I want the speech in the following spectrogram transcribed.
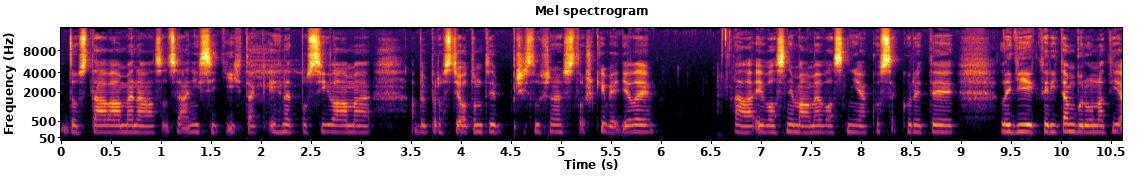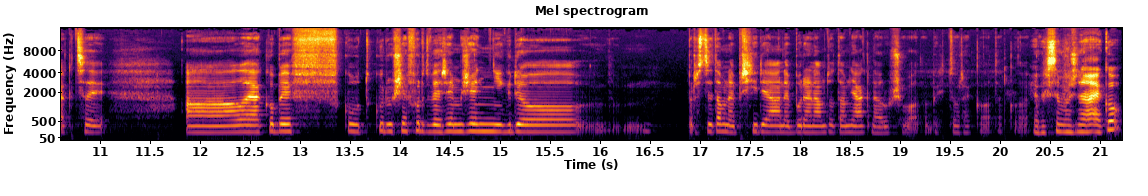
dostáváme na sociálních sítích, tak i hned posíláme, aby prostě o tom ty příslušné složky věděli. A i vlastně máme vlastní jako security lidi, kteří tam budou na té akci. Uh, ale jakoby v koutku duše furt věřím, že nikdo prostě tam nepřijde a nebude nám to tam nějak narušovat, abych to řekla takhle. Já bych se možná, jako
